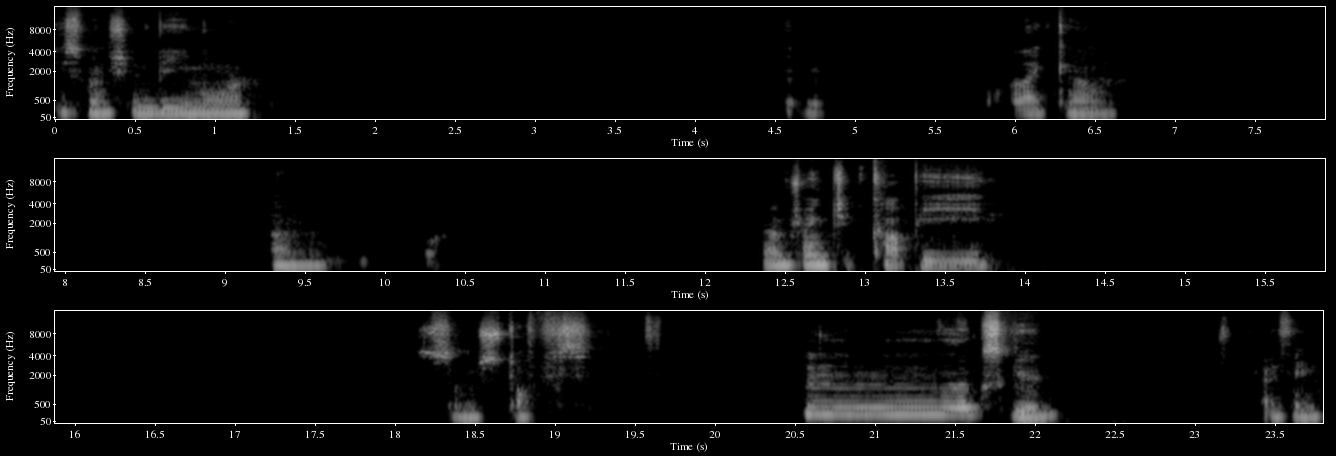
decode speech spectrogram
this one should be more like um um I'm trying to copy some stuffs. Mm, looks good. I think.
